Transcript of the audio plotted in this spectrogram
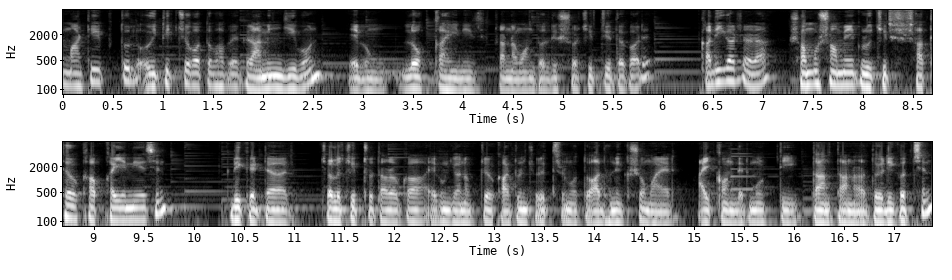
মাটির পুতুল ঐতিহ্যগতভাবে গ্রামীণ জীবন এবং লোককাহিনীর প্রাণবন্ত দৃশ্য চিত্রিত করে। কারিগররা সমসাময়িক রুচির সাথেও খাপ খাইয়ে নিয়েছেন। ক্রিকেটার, চলচ্চিত্র তারকা এবং জনপ্রিয় কার্টুন চরিত্রের মতো আধুনিক সময়ের আইকনদের মূর্তি তান তানারা তৈরি করছেন।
